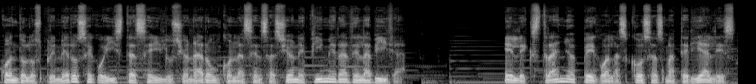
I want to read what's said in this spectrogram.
Cuando los primeros egoístas se ilusionaron con la sensación efímera de la vida. El extraño apego a las cosas materiales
